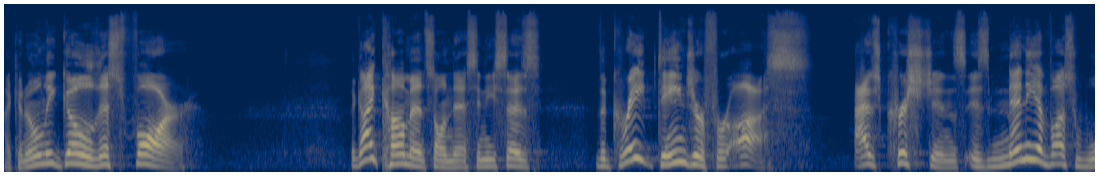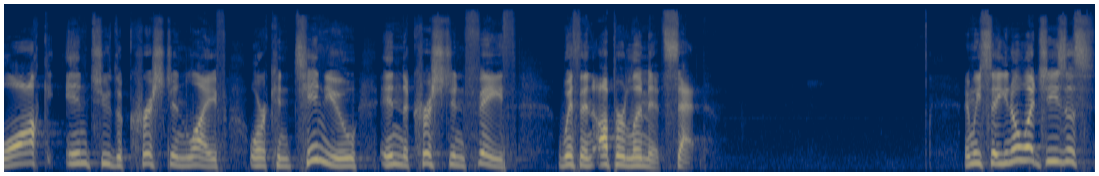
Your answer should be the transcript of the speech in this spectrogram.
I can only go this far. The guy comments on this and he says, the great danger for us as Christians is many of us walk into the Christian life or continue in the Christian faith with an upper limit set. And we say, you know what, Jesus?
